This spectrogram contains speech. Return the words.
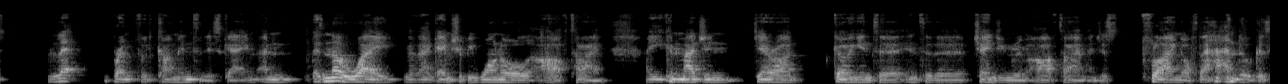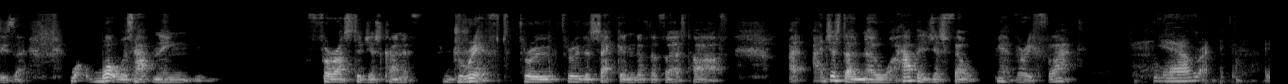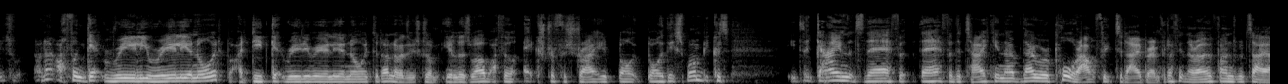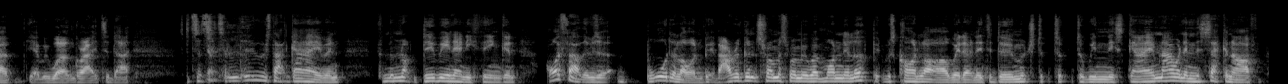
let Brentford come into this game, and there's no way that that game should be one all at half time. And you can imagine Gerrard going into into the changing room at half time and just flying off the handle because he's like, what, what was happening for us to just kind of drift through through the second of the first half. I, I just don't know what happened. It just felt yeah very flat. Yeah, right. I don't often get really, really annoyed, but I did get really, really annoyed today. I don't know whether it's because I'm ill as well, but I feel extra frustrated by, by this one because it's a game that's there for there for the taking. They, they were a poor outfit today, Brentford. I think their own fans would say, oh, "Yeah, we weren't great today." So to, to lose that game and from them not doing anything, and I felt there was a borderline bit of arrogance from us when we went one 0 up. It was kind of like, "Oh, we don't need to do much to, to, to win this game now." And in the second half,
